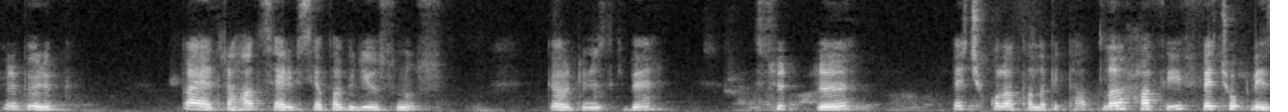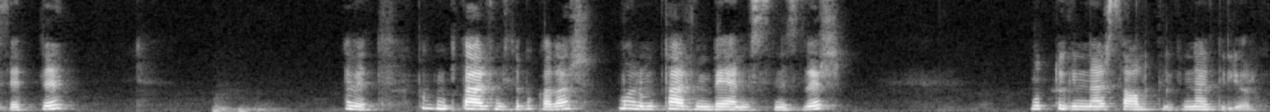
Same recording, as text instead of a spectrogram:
Şöyle bölüp gayet rahat servis yapabiliyorsunuz. Gördüğünüz gibi sütlü ve çikolatalı bir tatlı. Hafif ve çok lezzetli. Evet. Bugünkü tarifimiz de bu kadar. Umarım tarifimi beğenmişsinizdir. Mutlu günler, sağlıklı günler diliyorum.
